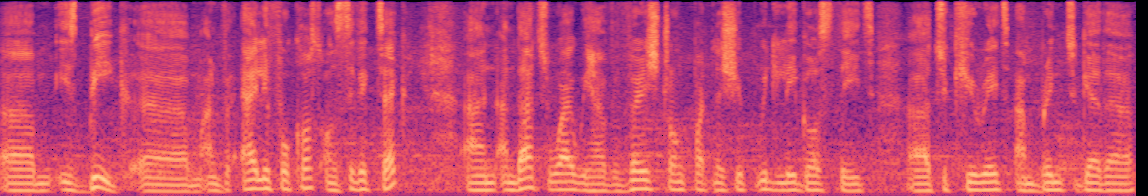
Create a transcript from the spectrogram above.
um, is big um, and highly focused on civic tech, and, and that's why we have a very strong partnership with Lagos State uh, to curate and bring together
